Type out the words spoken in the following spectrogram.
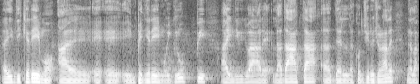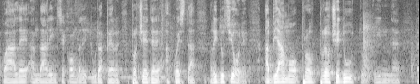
eh, indicheremo e, e, e impegneremo i gruppi a individuare la data eh, del Consiglio regionale nella quale andare in seconda lettura per procedere a questa riduzione. Abbiamo pro proceduto in, eh,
